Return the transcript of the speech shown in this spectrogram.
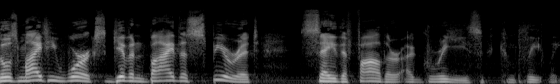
Those mighty works given by the Spirit say the Father agrees completely.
